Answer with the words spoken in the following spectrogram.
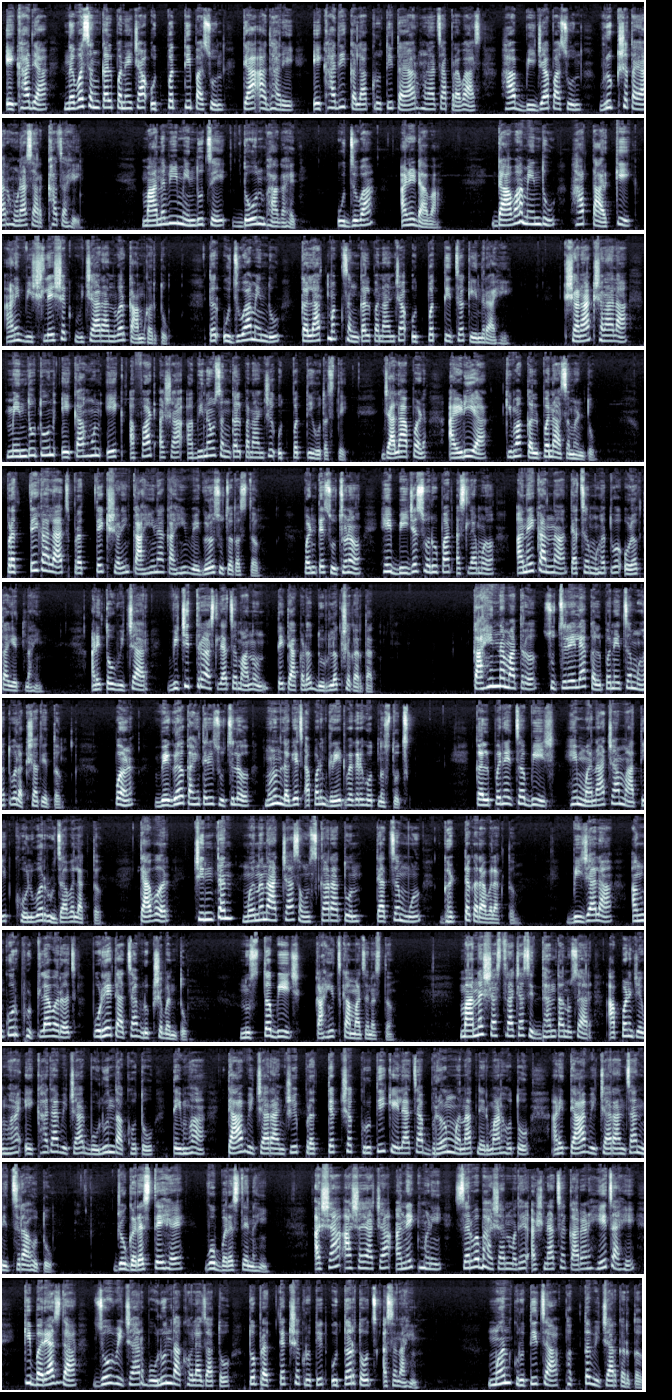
एखाद्या नवसंकल्पनेच्या उत्पत्तीपासून त्या आधारे एखादी कलाकृती तयार होण्याचा प्रवास हा बीजापासून वृक्ष तयार होण्यासारखाच आहे. मानवी मेंदूचे दोन भाग आहेत उजवा आणि डावा. डावा मेंदू हा तार्किक आणि विश्लेषक विचारांवर काम करतो. तर उजवा मेंदू कलात्मक संकल्पनांच्या उत्पत्तीचं केंद्र आहे. क्षणाक्षणाला मेंदूतून एकाहून एक अफाट अशा अभिनव संकल्पनांची उत्पत्ती होत असते ज्याला आपण आयडिया किंवा कल्पना असं म्हणतो. प्रत्येकालाच प्रत्येक क्षणी काही ना काही वेगळं सुचत असतं. पण ते सुचणं हे बीजस्वरूपात असल्यामुळं अनेकांना त्याचं महत्त्व ओळखता येत नाही. आणि तो विचार विचित्र असल्याचं मानून ते त्याकडं दुर्लक्ष करतात. काहींना मात्र सुचलेल्या कल्पनेचं महत्त्व लक्षात येतं. पण वेगळं काहीतरी सुचलं म्हणून लगेच आपण ग्रेट वगैरे होत नसतोच. कल्पनेचं बीज हे मनाच्या मातीत खोलवर रुजावं लागतं. त्यावर चिंतन मननाच्या संस्कारातून त्याचं मूळ घट्ट करावं लागतं. बीजाला अंकुर फुटल्यावरच पुढे त्याचा वृक्ष बनतो. नुसतं बीज काहीच कामाचं नसतं. मानसशास्त्राच्या सिद्धांतानुसार आपण जेव्हा एखादा विचार बोलून दाखवतो तेव्हा त्या विचारांची प्रत्यक्ष कृती केल्याचा भ्रम मनात निर्माण होतो आणि त्या विचारांचा निचरा होतो. जो गरजते है वो बरसते नाही. अशा आशयाच्या अनेक म्हणी सर्व भाषांमध्ये असण्याचं कारण हेच आहे की बऱ्याचदा जो विचार बोलून दाखवला जातो तो प्रत्यक्ष कृतीत उतरतोच असं नाही. मन कृतीचा फक्त विचार करतं.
